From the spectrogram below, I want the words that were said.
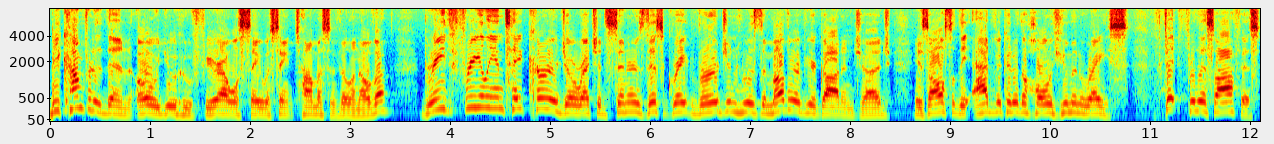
Be comforted then, O you who fear, I will say with St. Thomas of Villanova. Breathe freely and take courage, O wretched sinners. This great virgin, who is the mother of your God and judge, is also the advocate of the whole human race, fit for this office,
